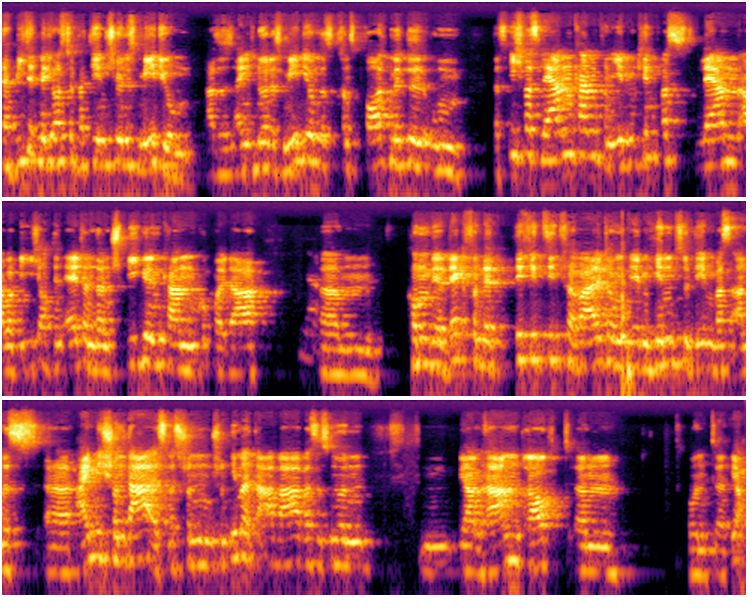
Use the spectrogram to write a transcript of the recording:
da bietet mir die Osteopathie ein schönes Medium. Also es ist eigentlich nur das Medium, das Transportmittel, um dass ich was lernen kann, von jedem Kind was lernen, aber wie ich auch den Eltern dann spiegeln kann, guck mal da, ja. ähm, kommen wir weg von der Defizitverwaltung eben hin zu dem, was alles äh, eigentlich schon da ist, was schon, schon immer da war, was es nur ein, ja, einen Rahmen braucht. Ähm, und äh, ja,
